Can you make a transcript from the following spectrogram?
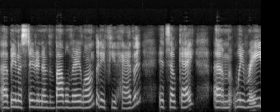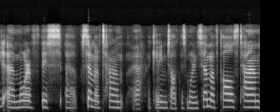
uh, been a student of the Bible very long, but if you haven't, it's okay. Um, we read uh, more of this, uh, some of time, uh, I can't even talk this morning, some of Paul's time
